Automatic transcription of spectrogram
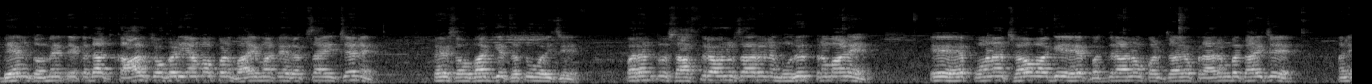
બેન ગમે તે કદાચ કાળ ચોઘડિયામાં પણ ભાઈ માટે રક્ષાય છે ને, તો એ સૌભાગ્ય થતું હોય છે. પરંતુ શાસ્ત્ર અનુસાર અને મુહૂર્ત પ્રમાણે એ પોણા છ વાગે ભદ્રાનો પડછાયો પ્રારંભ થાય છે અને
